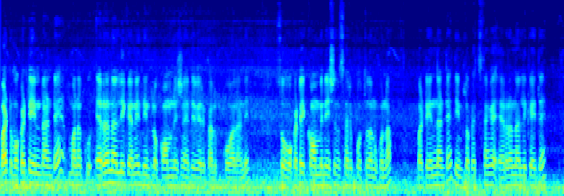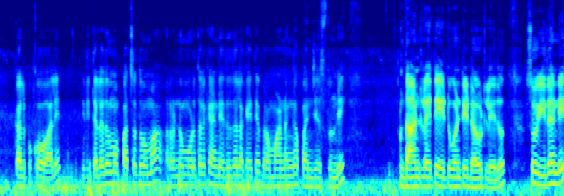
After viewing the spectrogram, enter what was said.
బట్ ఒకటి ఏంటంటే మనకు ఎర్ర నల్లికి దీంట్లో కాంబినేషన్ అయితే వేరే కలుపుకోవాలండి. సో ఒకటే కాంబినేషన్ సరిపోతుంది అనుకున్నా. బట్ ఏంటంటే దీంట్లో ఖచ్చితంగా ఎర్ర నల్లికైతే కలుపుకోవాలి. ఇది తెల్లదోమ పచ్చదోమ రెండు ముడతలకి అండ్ ఎదుగుదలకైతే బ్రహ్మాండంగా పనిచేస్తుంది. దాంట్లో అయితే ఎటువంటి డౌట్ లేదు. సో ఇదండి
